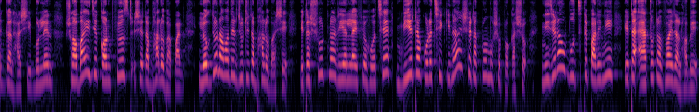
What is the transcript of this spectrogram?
একগাল হাসি, বললেন, সবাই যে কনফিউজড সেটা ভালো ব্যাপার। লোকজন আমাদের জুটিটা ভালোবাসে। এটা শ্যুট না রিয়েল লাইফে হয়েছে। বিয়েটা করেছি কিনা, সেটা ক্রমশ প্রকাশ্য। নিজেরাও বুঝতে পারিনি এটা এতটা ভাইরাল হবে।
